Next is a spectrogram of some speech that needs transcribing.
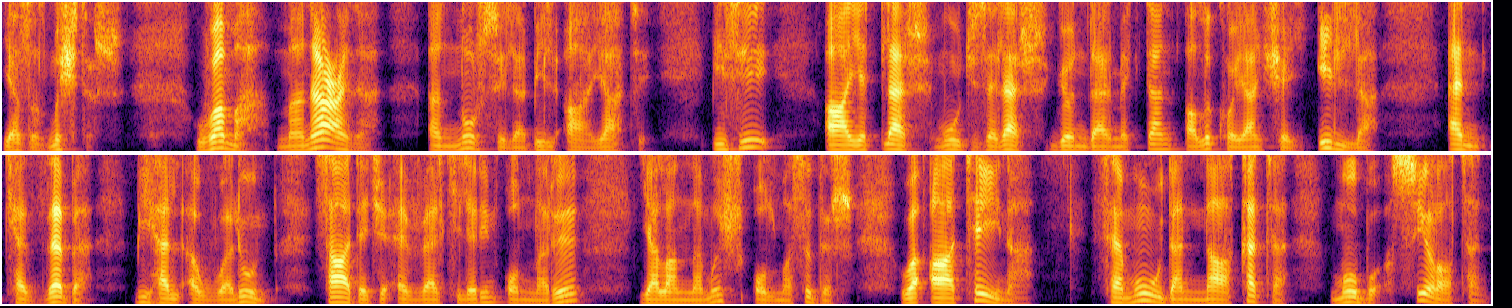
yazılmıştır. Ve ma mana'na en nursile bil ayati. Bizi ayetler, mucizeler göndermekten alıkoyan şey illa en kezzebe bihel evvelun. Sadece evvelkilerin onları yalanlamış olmasıdır. Ve ateyna semuden nakate mubsiraten.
